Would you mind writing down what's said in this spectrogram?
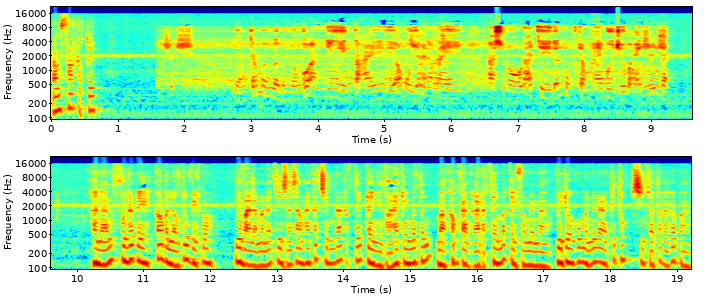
Bấm phát trực tiếp. Dạ, cảm ơn lời bình luận của anh. Nhưng hiện tại thì ở mùa giải năm nay Arsenal đã chi đến 120 triệu bảng để... Hình ảnh Full HD có bình luận tiếng Việt luôn. Như vậy là mình đã chia sẻ xong hai cách xem đó trực tiếp trên điện thoại hay trên máy tính mà không cần cài đặt thêm bất kỳ phần mềm nào. Video của mình đến đây là kết thúc. Xin chào tất cả các bạn.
